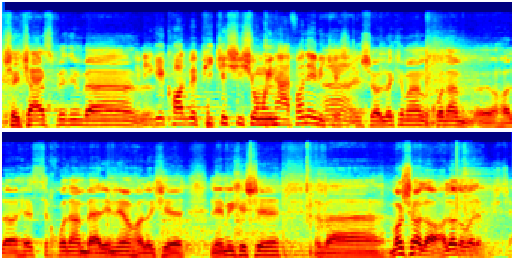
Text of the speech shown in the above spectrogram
شکست بدیم و میگه کار به پیک شیشم و این حرفا نمی‌کشه. ان که من خودم حالا حس خودم بر اینه حالا که نمی‌کشه. و ماشاءالله حالا دوباره پوشچم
